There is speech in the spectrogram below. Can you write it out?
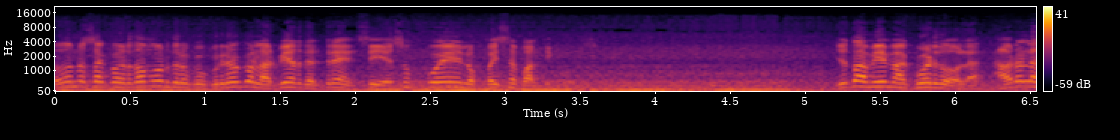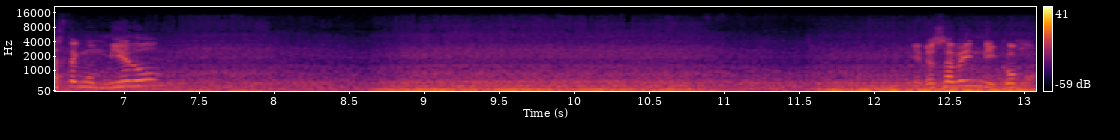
Todos nos acordamos de lo que ocurrió con las vías del tren. Sí, eso fue en los países bálticos. Yo también me acuerdo. Ahora las tengo un miedo. Que no sabéis ni cómo.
